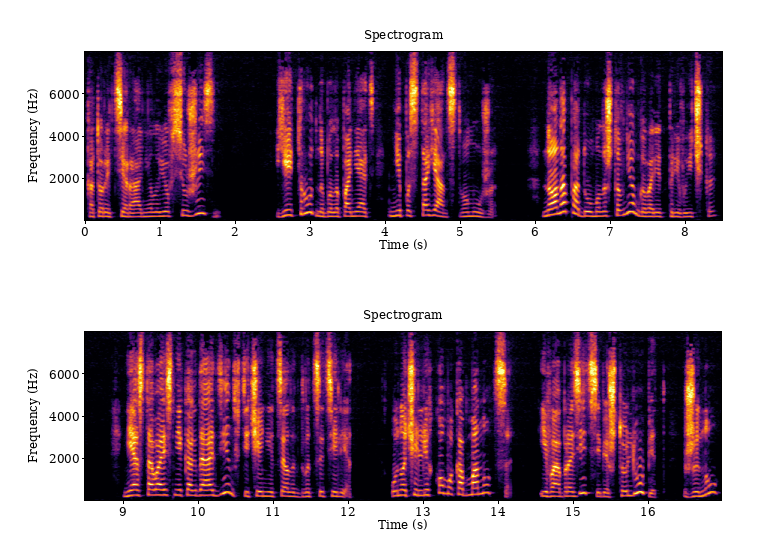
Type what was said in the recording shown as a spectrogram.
который тиранил ее всю жизнь. Ей трудно было понять непостоянство мужа, но она подумала, что в нем говорит привычка. Не оставаясь никогда один в течение целых двадцати лет, он очень легко мог обмануться и вообразить себе, что любит жену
